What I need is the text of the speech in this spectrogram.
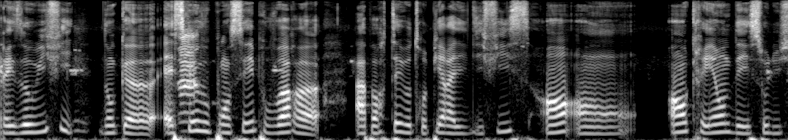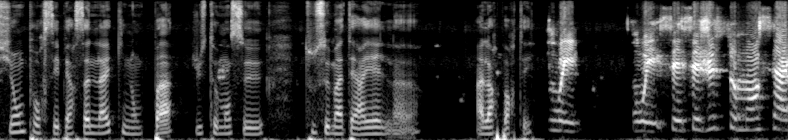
réseau Wi-Fi. Mm. Donc, est-ce que mm. vous pensez pouvoir apporter votre pierre à l'édifice en, en, créant des solutions pour ces personnes-là qui n'ont pas justement ce, tout ce matériel à leur portée oui, c'est justement ça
